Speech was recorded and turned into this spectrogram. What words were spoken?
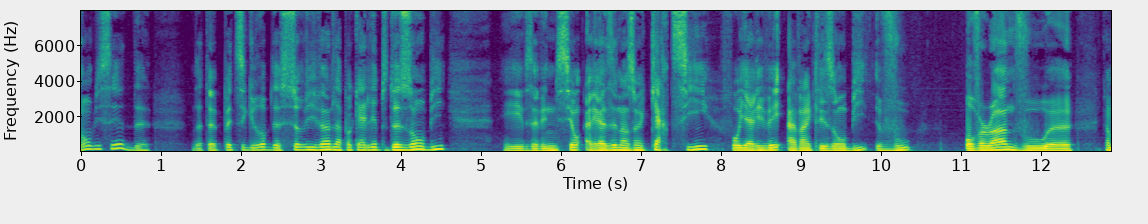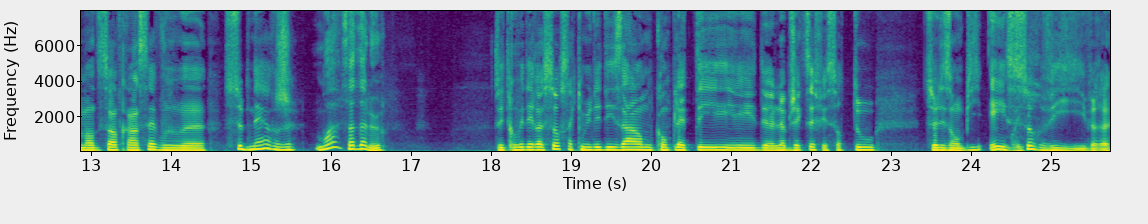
Zombicide. Vous êtes un petit groupe de survivants de l'apocalypse de zombies. Et vous avez une mission à raser dans un quartier. faut y arriver avant que les zombies vous overrun, vous... euh, comment on dit ça en français? Vous euh, submergent. Moi, ça a de l'allure. Vous devez trouver des ressources, accumuler des armes, compléter de l'objectif et surtout tuer les zombies et survivre.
